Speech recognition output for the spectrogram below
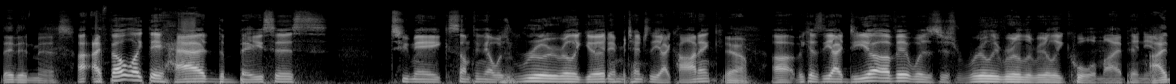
they did miss. I, I felt like they had the basis to make something that was really, really good and potentially iconic. Yeah, Uh, because the idea of it was just really, really, really cool, in my opinion. I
